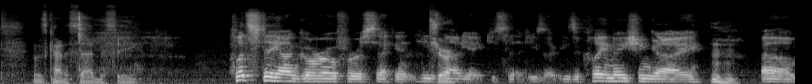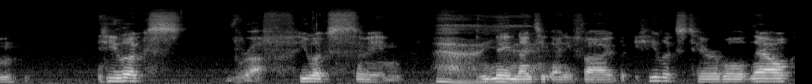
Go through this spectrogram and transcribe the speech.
it was kind of sad to see. Let's stay on Goro for a second. He's Sure. not, yeah, like you said, he's a he's a claymation guy. Mhm. Um, he looks rough. He looks, I mean, made in 1995, but he looks terrible. Now,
